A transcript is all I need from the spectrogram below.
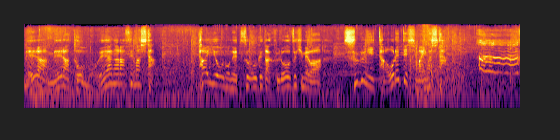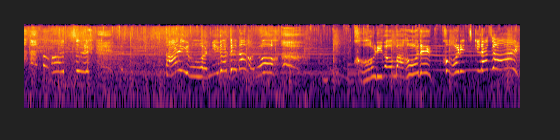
メラメラと燃え上がらせました太陽の熱を受けたフローズ姫はすぐに倒れてしまいました。あー暑い。太陽は苦手なのよ。氷の魔法で凍りつきなさい。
